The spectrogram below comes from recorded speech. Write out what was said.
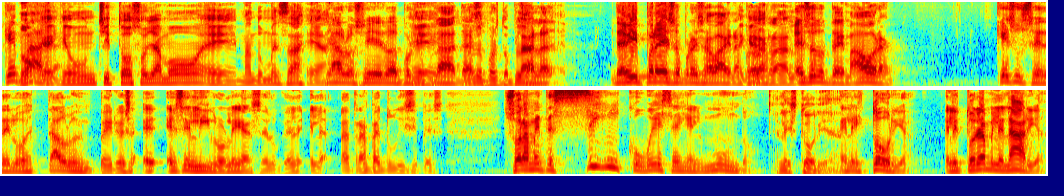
¿Qué No, pasa? que, que un chistoso llamó, eh, mandó un mensaje a... Diablo, sí, lo de Puerto Eh, Plata. lo de. Puerto Plata. O sea, la- debe ir preso por esa vaina. Hay que agarrarlo. Eso es otro tema. Ahora, ¿qué sucede? Los estados, los imperios. Ese, e- ese libro, léase, lo que es la, la trampa de Tudícipes. Solamente cinco veces en el mundo, En la historia. en la historia, en la historia milenaria,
